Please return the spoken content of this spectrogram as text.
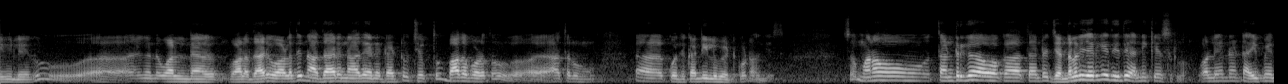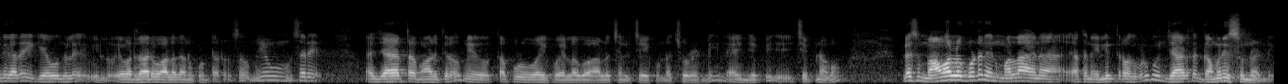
ఏమీ లేదు. వాళ్ళ వాళ్ళ దారి వాళ్ళది నా దారి నాదే అనేటట్టు చెప్తూ బాధపడుతూ అతను కొంచెం కన్నీళ్ళు పెట్టుకోవడం చేస్తాను సో మనం తండ్రిగా ఒక తండ్రి జనరల్గా జరిగేది ఇదే అన్ని కేసుల్లో. వాళ్ళు ఏంటంటే అయిపోయింది కదా ఇంకేముందిలే వీళ్ళు ఎవరి దారి వాళ్ళది అనుకుంటారు. సో మేము సరే జాగ్రత్త మారుతిలో మీరు తప్పుడు వైపు ఎలాగో ఆలోచన చేయకుండా చూడండి అని చెప్పి చెప్పినాము. ప్లస్ మా వాళ్ళకు కూడా నేను మళ్ళీ ఆయన అతను వెళ్ళిన తర్వాత కూడా కొంచెం జాగ్రత్తగా గమనిస్తున్నాండి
